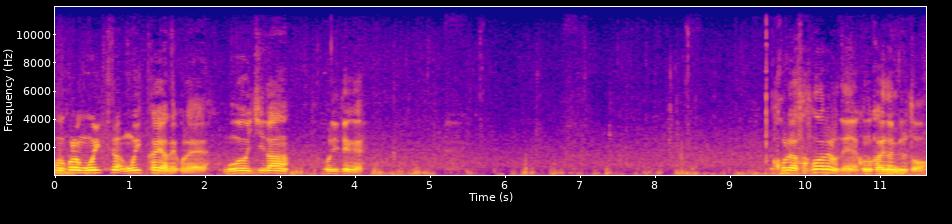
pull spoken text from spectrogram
これこれもう一段もう一回やねこれ。もう一段降りて。これは誘われるねこの階段見ると。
